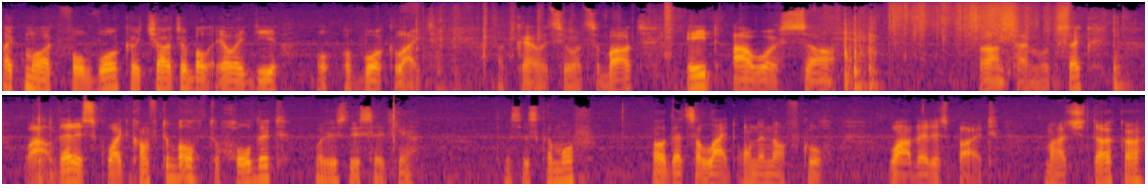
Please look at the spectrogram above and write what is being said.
like more like for work rechargeable led work light. Okay let's see what's about. Eight hours so runtime looks like. Wow, that is quite comfortable to hold it. What is this right here? Does this come off? oh that's a light on and off cool wow that is bright much darker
